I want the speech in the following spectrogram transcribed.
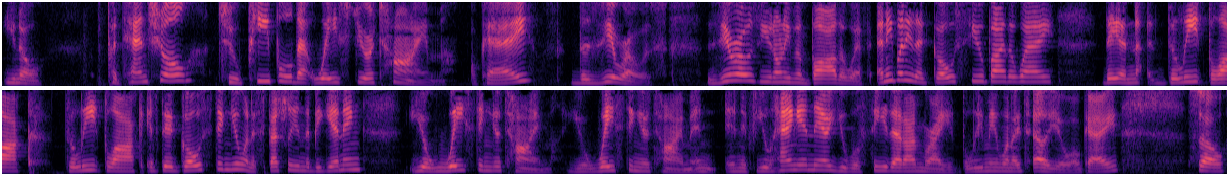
you know, potential to people that waste your time, okay? The zeros. Zeros you don't even bother with. Anybody that ghosts you, by the way, they delete block, delete block. If they're ghosting you, and especially in the beginning, you're wasting your time. You're wasting your time. And and if you hang in there, you will see that I'm right. Believe me when I tell you, okay? So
